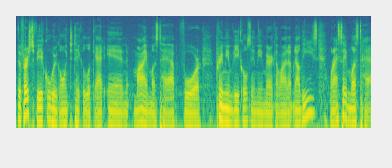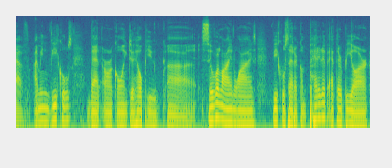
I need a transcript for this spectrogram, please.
the first vehicle we're going to take a look at in my must-have for premium vehicles in the American lineup. Now these, when I say must-have, I mean vehicles that are going to help you uh, silver line wise, vehicles that are competitive at their BR,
